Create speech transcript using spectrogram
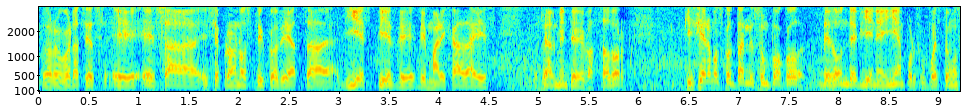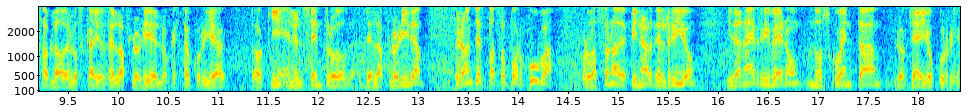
Claro, gracias. Eh, ese pronóstico de hasta 10 pies de marejada es realmente devastador. Quisiéramos contarles un poco de dónde viene Ian. Por supuesto, hemos hablado de los callos de la Florida, de lo que está ocurriendo aquí en el centro de la Florida. Pero antes pasó por Cuba, por la zona de Pinar del Río, y Danae Rivero nos cuenta lo que ahí ocurrió.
